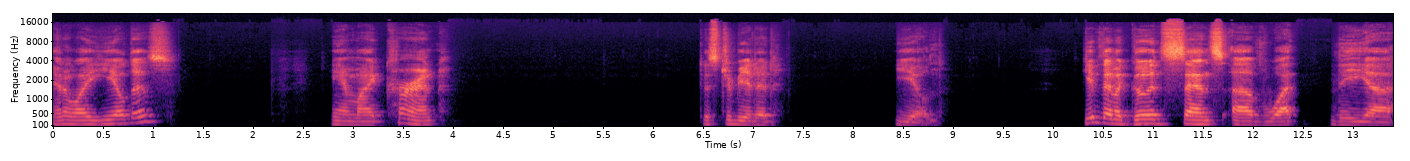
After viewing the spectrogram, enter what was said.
NOI yield is and my current distributed yield. Give them a good sense of what the uh,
